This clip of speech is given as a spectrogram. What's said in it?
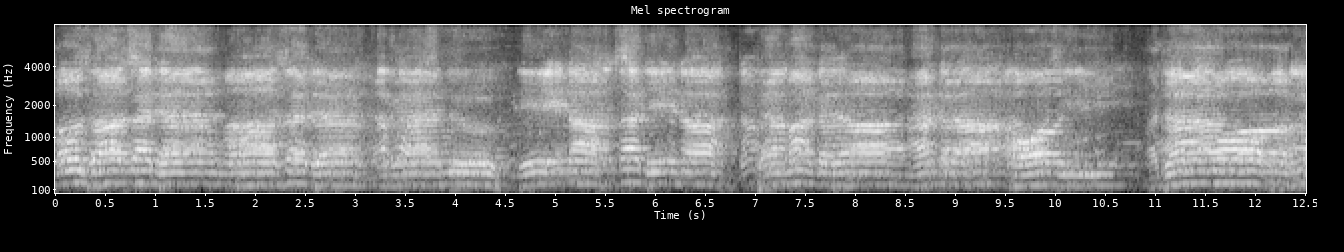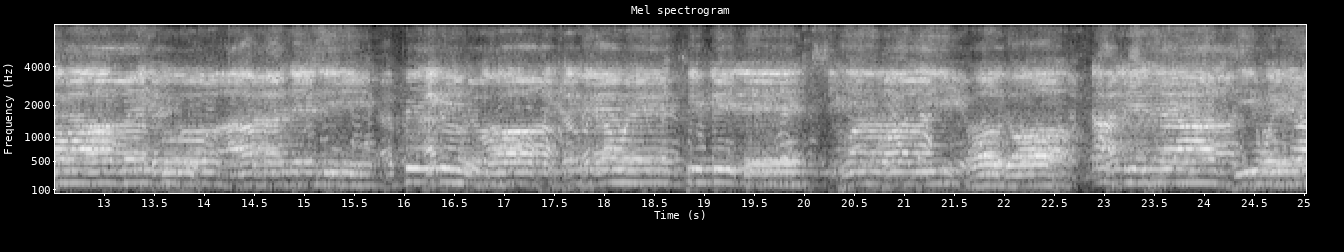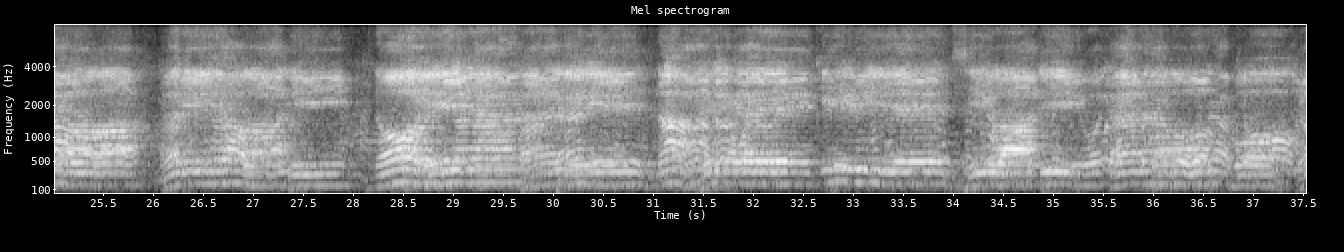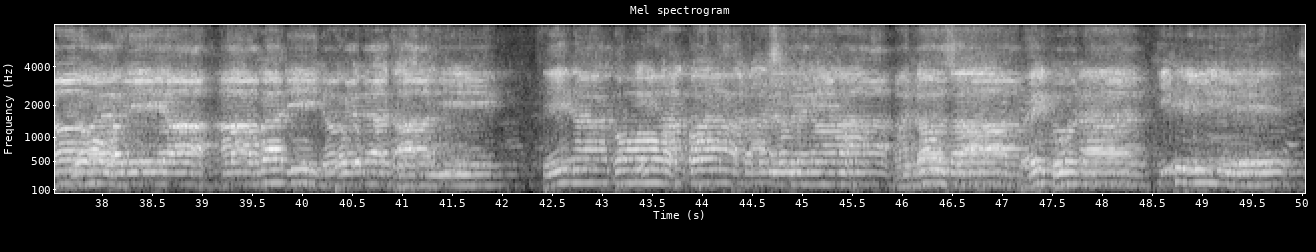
ဩဇာသတ္တံမဟာသတ္တံအကန္တုဒေနာသတ္တေနာဓမ္မကရာအန္တရာဟောစီအဒံဘော ပိတုသောဘေကဝေခိပိ ဘေကုဏံခိပိယေ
